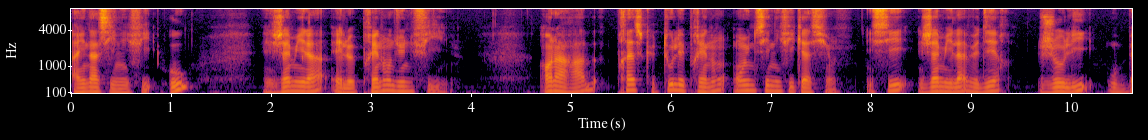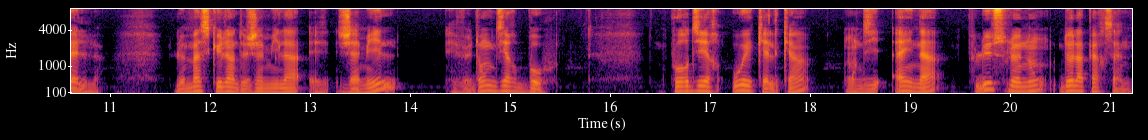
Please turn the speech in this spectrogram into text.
Aina signifie où? Jamila est le prénom d'une fille. En arabe, presque tous les prénoms ont une signification. Ici, Jamila veut dire jolie ou belle. Le masculin de Jamila est Jamil et veut donc dire beau. Pour dire où est quelqu'un, on dit Aina plus le nom de la personne.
